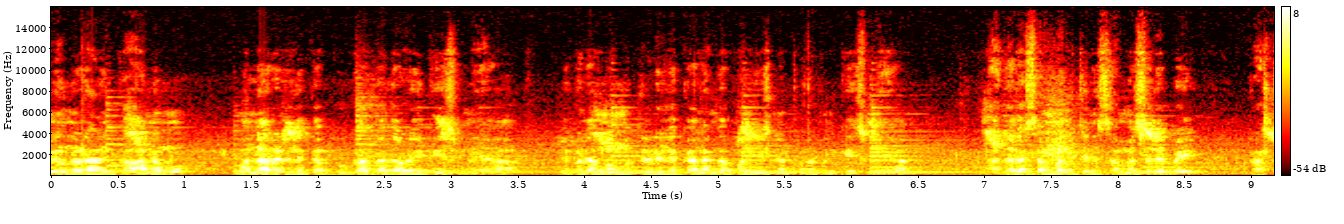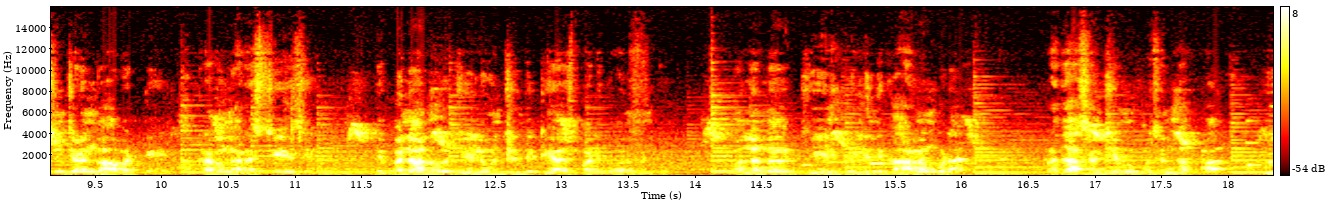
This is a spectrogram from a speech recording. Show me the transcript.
మీద ఉండడానికి కారణము మన్నారెడ్డి లెక్క భూ కేసు ఉన్నాయా? లేకపోతే మా ముత్తుడి లెక్క లంగపల్లి చేసినటువంటి కేసు ఉన్నాయా? ప్రజలకు సంబంధించిన సమస్యలపై ప్రశ్నించడం కాబట్టి అక్రమంగా అరెస్ట్ చేసి డెబ్బై నాలుగు జైలు ఉంచింది TRS party government. Mallanna jail వెళ్ళింది కారణం కూడా ప్రజా సంక్షేమం కోసం తప్ప ఈ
